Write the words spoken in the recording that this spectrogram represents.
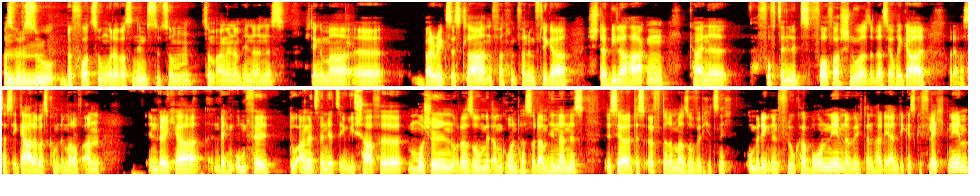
Was würdest mm. du bevorzugen oder was nimmst du zum, zum Angeln am Hindernis? Ich denke mal, äh, bei Rigs ist klar, ein vernünftiger, stabiler Haken, keine 15 Lips Vorfachschnur, also das ist ja auch egal, oder was heißt egal, aber es kommt immer darauf an, in welcher, in welchem Umfeld du angelst, wenn du jetzt irgendwie scharfe Muscheln oder so mit am Grund hast oder am Hindernis, ist ja des Öfteren mal so, würde ich jetzt nicht unbedingt einen Flugharbon nehmen, da würde ich dann halt eher ein dickes Geflecht nehmen.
